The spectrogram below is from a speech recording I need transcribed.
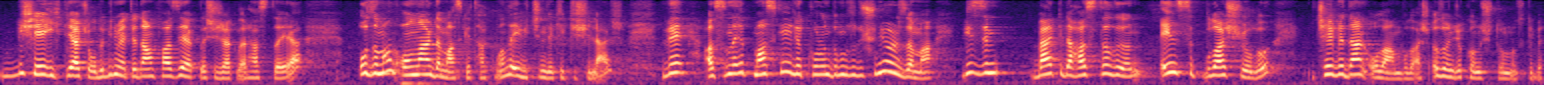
bir şeye ihtiyaç oldu. Bir metreden fazla yaklaşacaklar hastaya. O zaman onlar da maske takmalı ev içindeki kişiler. Ve aslında hep maskeyle korunduğumuzu düşünüyoruz ama bizim belki de hastalığın en sık bulaş yolu çevreden olan bulaş. Az önce konuştuğumuz gibi.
